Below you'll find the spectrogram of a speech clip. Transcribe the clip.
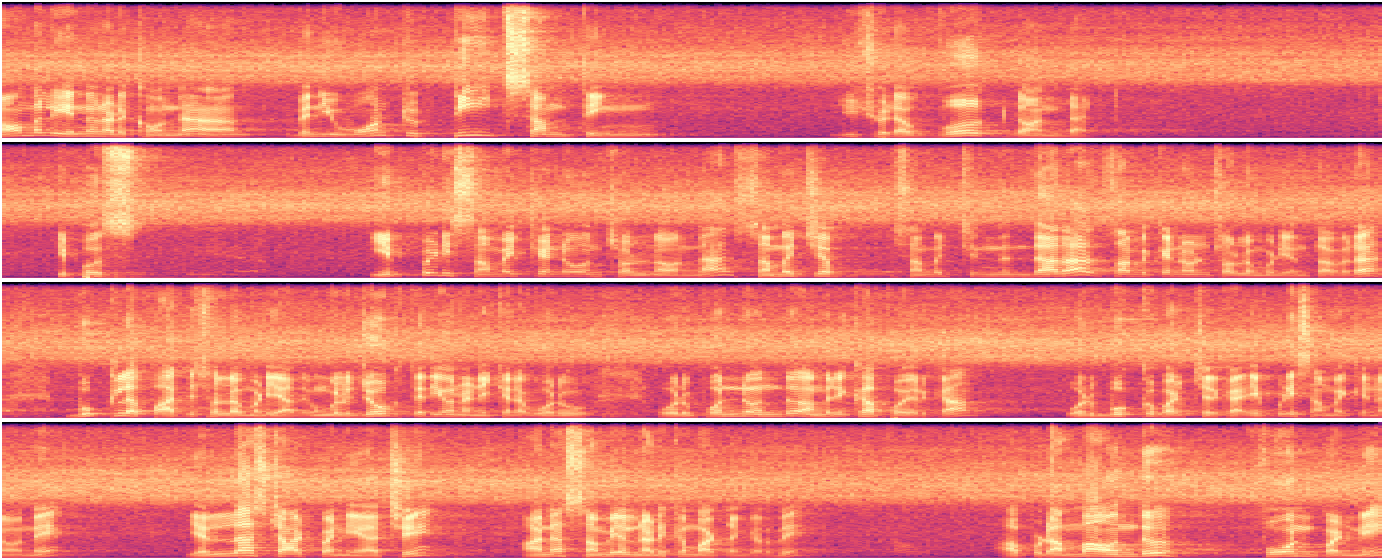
Normally என்ன நடக்கும்னா when you want to teach something you should have worked on that இப்போ எப்படி சமைக்கணும்னு சொன்னோம்னா சமைச்ச சமைச்சிருந்தா தான் சமைக்கணும்னு சொல்ல முடியும் தவிர புக்கில் பார்த்து சொல்ல முடியாது. உங்களுக்கு ஜோக் தெரியும்னு நினைக்கிறேன். ஒரு ஒரு பொண்ணு வந்து அமெரிக்கா போயிருக்கா. ஒரு புக்கு படிச்சிருக்கா. எப்படி சமைக்கணும்னு. எல்லாம் ஸ்டார்ட் பண்ணியாச்சு. ஆனால் சமையல் நடக்க மாட்டேங்கிறது. அப்படி அம்மா வந்து ஃபோன் பண்ணி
